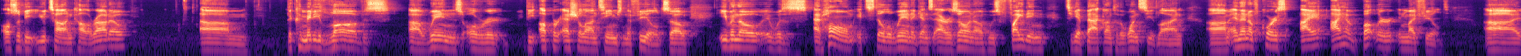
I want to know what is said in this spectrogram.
Also beat Utah and Colorado. Um, the committee loves uh, wins over the upper echelon teams in the field. So even though it was at home, it's still a win against Arizona, who's fighting to get back onto the one seed line. Um, and then, of course, I, I have Butler in my field. Uh,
